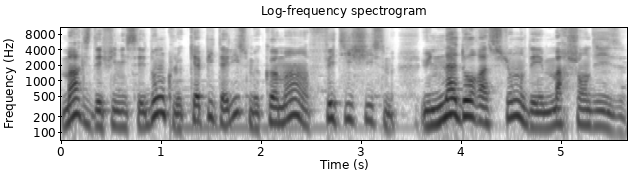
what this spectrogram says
Marx définissait donc le capitalisme comme un fétichisme, une adoration des marchandises.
